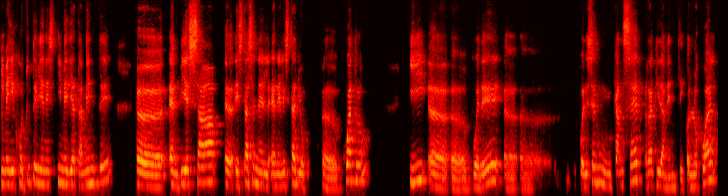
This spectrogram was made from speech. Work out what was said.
y me dijo, tú te vienes inmediatamente, eh, empieza, eh, estás en el, en el estadio 4 eh, y puede, puede ser un cáncer rápidamente, con lo cual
